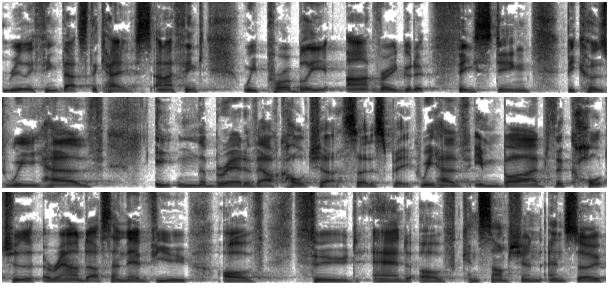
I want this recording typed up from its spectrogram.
really think that's the case. And I think we probably aren't very good at feasting because we have eaten the bread of our culture, so to speak. We have imbibed the culture around us and their view of food and of consumption. And so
